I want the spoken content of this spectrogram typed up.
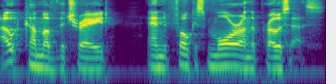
outcome of the trade and focus more on the process.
